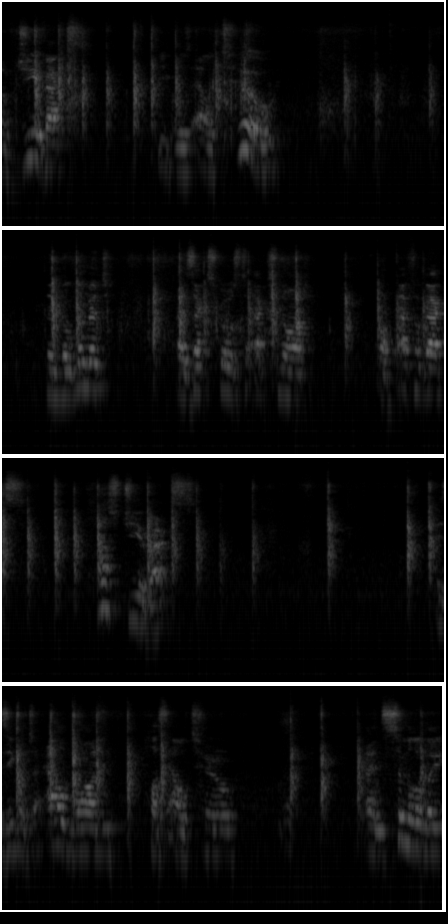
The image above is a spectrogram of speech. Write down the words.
of g of x equals L2, then the limit as x goes to x naught of f of x plus g of x is equal to L1 plus L2, and similarly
